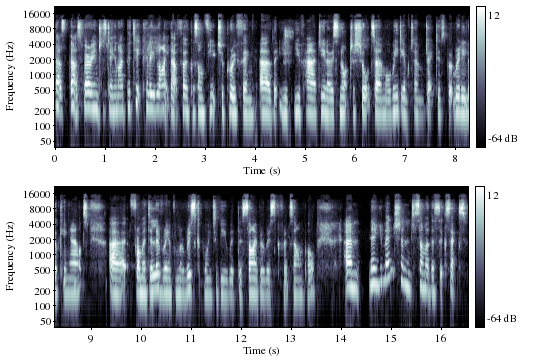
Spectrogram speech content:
that's that's very interesting, and I particularly like that focus on future proofing uh, that you've you've had. You know, it's not just short term or medium term objectives, but really looking out uh, from a delivery and from a risk point of view with the cyber risk, for example. Um, now, you mentioned some of the success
